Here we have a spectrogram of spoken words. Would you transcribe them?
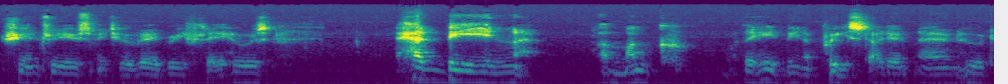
she introduced me to very briefly, who was, had been a monk, whether he'd been a priest, I don't know, and who'd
